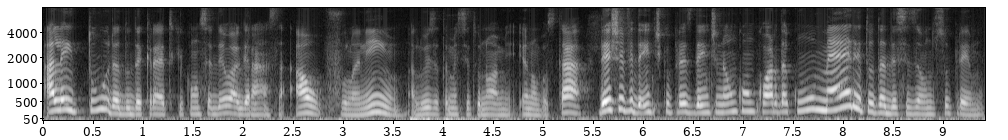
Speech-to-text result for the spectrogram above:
A leitura do decreto que concedeu a graça ao fulaninho, a Luísa também cita o nome, eu não vou citar, deixa evidente que o presidente não concorda com o mérito da decisão do Supremo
